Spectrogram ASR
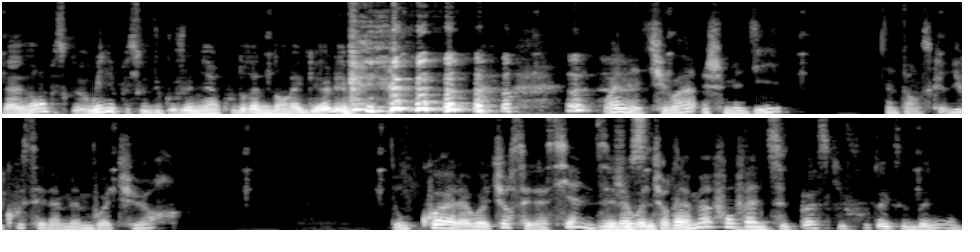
Bah non, parce que oui, parce que du coup, je lui ai mis un coup de raide dans la gueule et puis. Ouais, mais tu vois, je me dis. Attends, parce que du coup, c'est la même voiture. Donc, quoi, la voiture, c'est la sienne C'est Mais la je sais voiture de pas. la meuf, en Je fait. ne sais pas ce qu'ils foutent avec cette bagnole.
